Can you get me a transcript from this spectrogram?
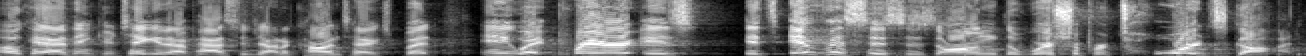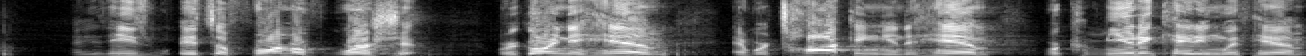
okay, I think you're taking that passage out of context. But anyway, prayer is its emphasis is on the worshiper towards God. He's, it's a form of worship. We're going to Him and we're talking to Him. We're communicating with Him.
